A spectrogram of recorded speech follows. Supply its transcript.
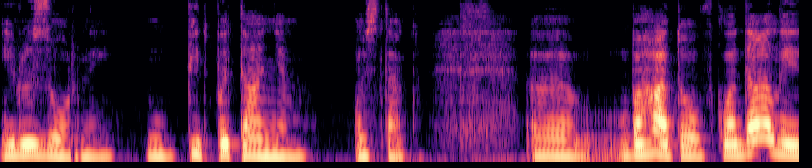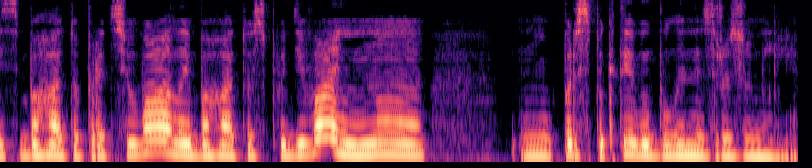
ілюзорний, під питанням. Ось так. Е, Багато вкладались, багато працювали, багато сподівань, але перспективи були незрозумілі.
